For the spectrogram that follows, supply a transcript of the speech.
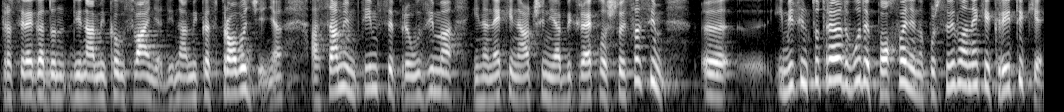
pre svega dinamika usvajanja, dinamika sprovođenja, a samim tim se preuzima i na neki način, ja bih rekla, što je sasvim e, I mislim, to treba da bude pohvaljeno, pošto sam videla neke kritike.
